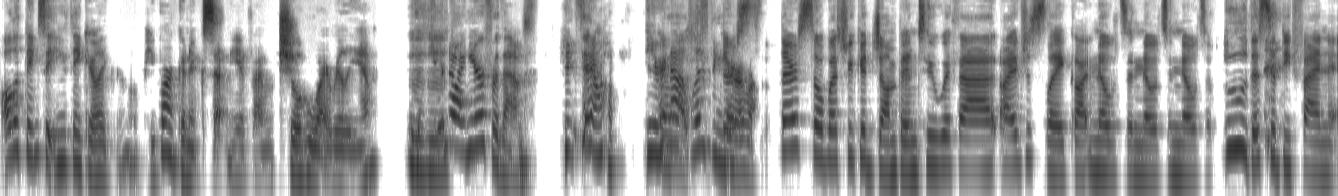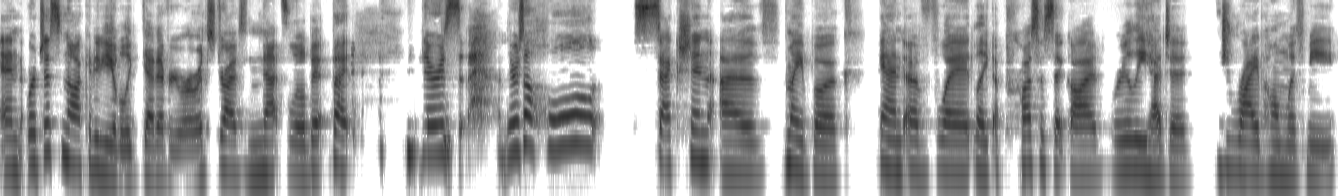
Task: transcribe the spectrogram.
all the things that you think you're like, oh, people aren't going to accept me if I'm sure who I really am. Mm-hmm. You're not here for them. You're not listening. there's. There's so much we could jump into with that. I've just like got notes and notes and notes of, ooh, this would be fun. And we're just not going to be able to get everywhere, which drives nuts a little bit. But there's there's a whole section of my book and of what like a process that God really had to drive home with me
